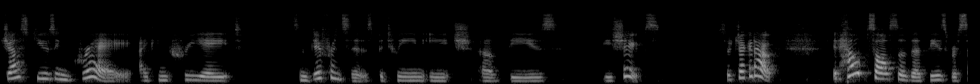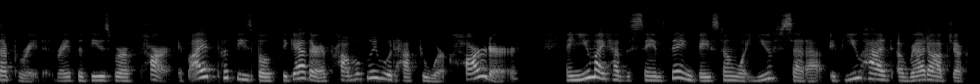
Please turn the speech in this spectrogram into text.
just using gray, I can create some differences between each of these, these shapes. So check it out. It helps also that these were separated, right? That these were apart. If I had put these both together, I probably would have to work harder. And you might have the same thing based on what you've set up. If you had a red object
